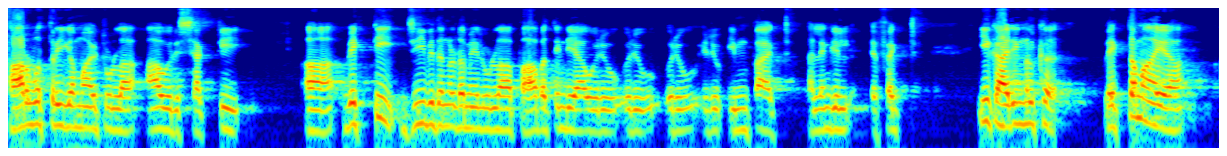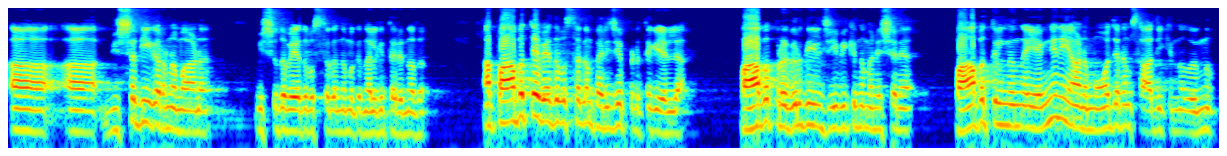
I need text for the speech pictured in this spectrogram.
സാർവത്രികമായിട്ടുള്ള ആ ഒരു ശക്തി വ്യക്തി ജീവിതങ്ങളുടെ മേലുള്ള പാപത്തിന്റെ ആ ഒരു ഒരു ഒരു ഒരു ഇമ്പാക്റ്റ് അല്ലെങ്കിൽ എഫക്റ്റ് ഈ കാര്യങ്ങൾക്ക് വ്യക്തമായ വിശദീകരണമാണ് വിശുദ്ധ വേദപുസ്തകം നമുക്ക് നൽകി തരുന്നത് ആ പാപത്തെ വേദപുസ്തകം പരിചയപ്പെടുത്തുകയല്ല. പാപപ്രകൃതിയിൽ ജീവിക്കുന്ന മനുഷ്യന് പാപത്തിൽ നിന്ന് എങ്ങനെയാണ് മോചനം സാധിക്കുന്നതെന്നും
